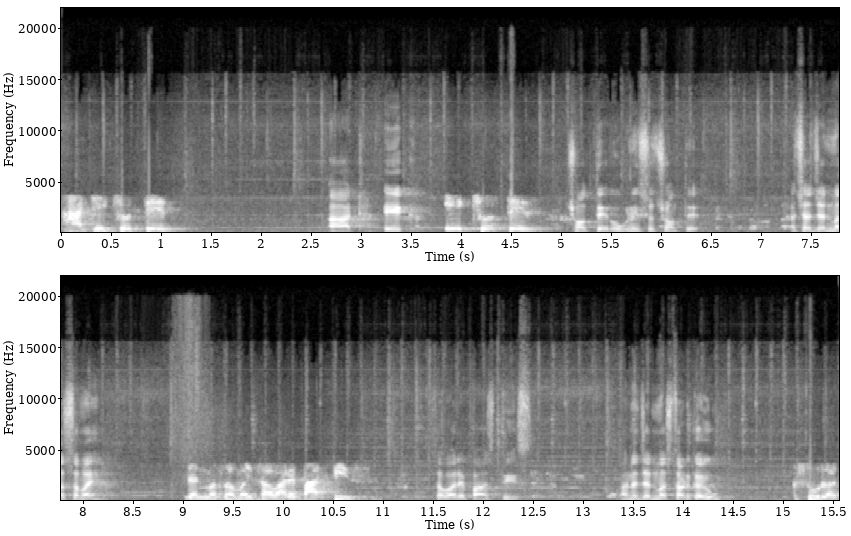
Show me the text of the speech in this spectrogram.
આઠ એક છોતેર. આઠ એક એક છોતેર. છોતેર ઓગણીસો છોતેર. અચ્છા જન્મ સમય? જન્મ સમય સવારે પાંચ ત્રીસ સવારે પાંચ ત્રીસ અને જન્મ સ્થળ કયું? સુરત.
